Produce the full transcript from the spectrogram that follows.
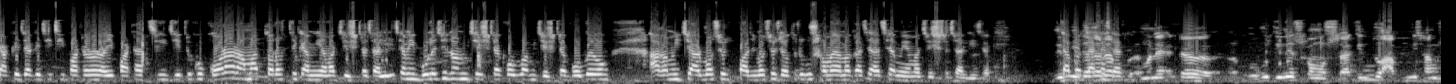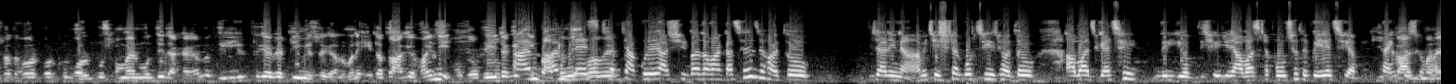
যাকে যাকে চিঠি পাঠানোর আমি পাঠাচ্ছি যেটুকু করার আমার তরফ থেকে আমি আমার চেষ্টা চালিয়েছি। আমি বলেছিলাম আমি চেষ্টা করব আমি চেষ্টা করব এবং আগামী চার বছর পাঁচ বছর যতটুকু সময় আমার কাছে আছে আমি আমার চেষ্টা চালিয়ে যাব। মানে একটা বহুদিনের সমস্যা কিন্তু আপনি সাংসদ হওয়ার পর খুব অল্প সময়ের মধ্যে দেখা গেল দিল্লির থেকে একটা টিম এসে গেল। মানে এটা তো আগে হয়নি। এইটাকে কি I'm- I'm প্রাথমিকভাবে blessed, ঠাকুরের আশীর্বাদ আমার কাছে যে হয়তো জানি না আমি চেষ্টা করছি হয়তো আওয়াজ গেছে দিল্লি অব্দি সেই জন্য আওয়াজটা পৌঁছাতে পেরেছি আমি। থ্যাংক ইউ সো মানে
